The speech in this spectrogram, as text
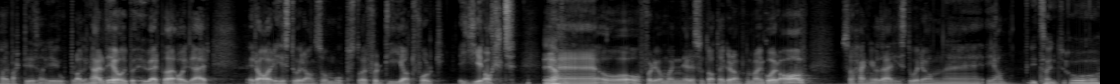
har vært i, i oppladning her, det er å høre på alle de her rare historiene som oppstår fordi at folk gir alt. Ja. Eh, og, og fordi om man resultatet er glemt når man går av, så henger jo de her historiene eh, igjen. Ikke sant? Og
